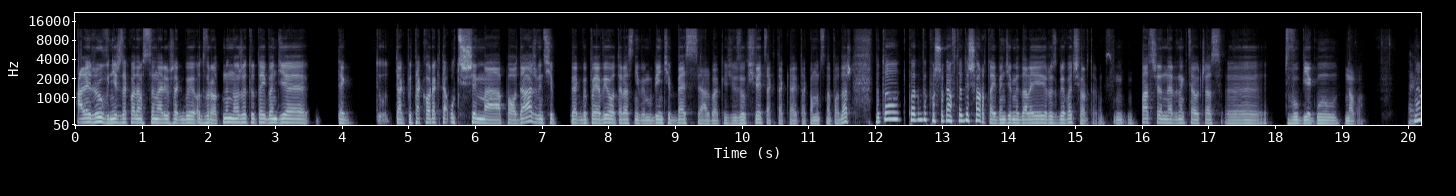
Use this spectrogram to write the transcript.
ale również zakładam scenariusz jakby odwrotny, no że tutaj będzie tak, jakby ta korekta utrzyma podaż, więc się jakby pojawiło teraz, nie wiem, objęcie Bessy albo jakieś w złych świecach taka, taka mocna podaż, no to jakby poszukam wtedy shorta i będziemy dalej rozgrywać shorta, więc patrzę na rynek cały czas yy, dwubiegunowo. Tak. No.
